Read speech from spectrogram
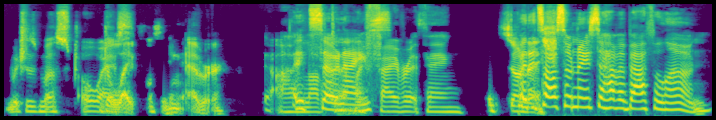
which is most Always. delightful thing ever. I it's so it. nice. My favorite thing. It's so but nice. it's also nice to have a bath alone.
